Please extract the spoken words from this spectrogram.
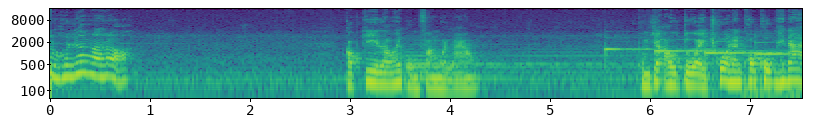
รู้เรื่องแล้วเหรอ ก๊อกกี้เล่าให้ผมฟังหมดแล้ว ผมจะเอาตัวไอ้ชั่วนั้นเข้าคุกให้ได้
